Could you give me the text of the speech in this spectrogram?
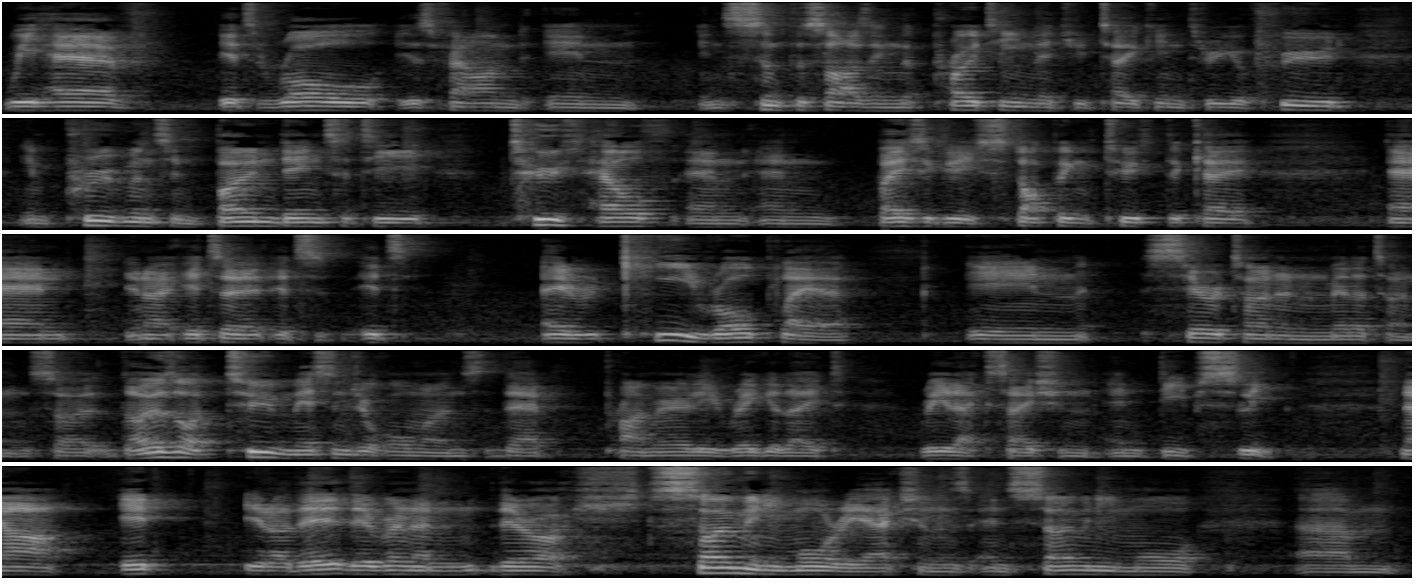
We have its role is found in in synthesizing the protein that you take in through your food, improvements in bone density, tooth health, and and basically stopping tooth decay. And you know, it's a it's it's a key role player in serotonin and melatonin. So those are two messenger hormones that primarily regulate relaxation and deep sleep. Now, it you know there there there are so many more reactions and so many more um,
